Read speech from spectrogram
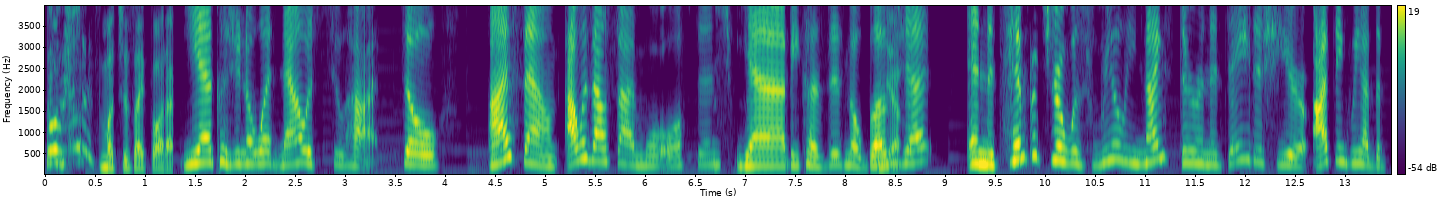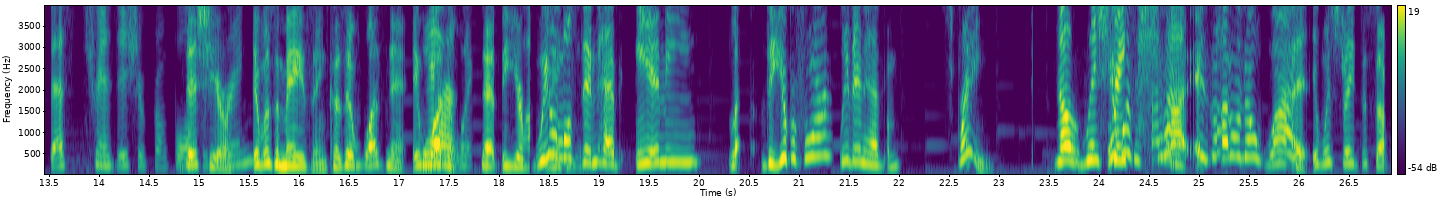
Well, not as much as I thought I. Yeah, because you know what? Now it's too hot. So I found I was outside more often. Yeah, because there's no bugs yet. And the temperature was really nice during the day this year. I think we had the best transition from fall this to year. Spring. It was amazing because it wasn't. It yeah. wasn't like that the year. We almost didn't have any. The year before, we didn't have um, spring. No, it went straight it to summer. I don't know why. It went straight to summer.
